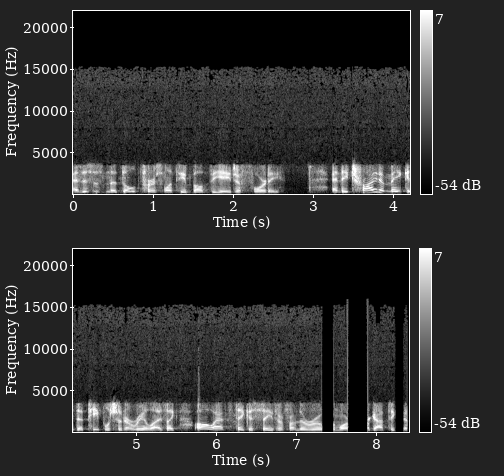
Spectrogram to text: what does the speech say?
And this is an adult person, let's say above the age of 40 and they try to make it that people shouldn't realize, like, oh, I have to take a safer from the room, or I forgot to get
